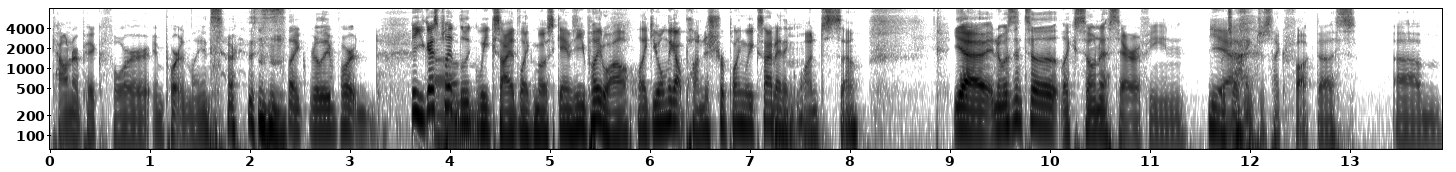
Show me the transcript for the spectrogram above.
counter pick for important lanes is Mm-hmm. like really important yeah, you guys played Um, like weak side like most games. You played well. Like you only got punished for playing weak side, I Mm-hmm. think once. So yeah and it was into like sona seraphine which i think just like fucked us um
